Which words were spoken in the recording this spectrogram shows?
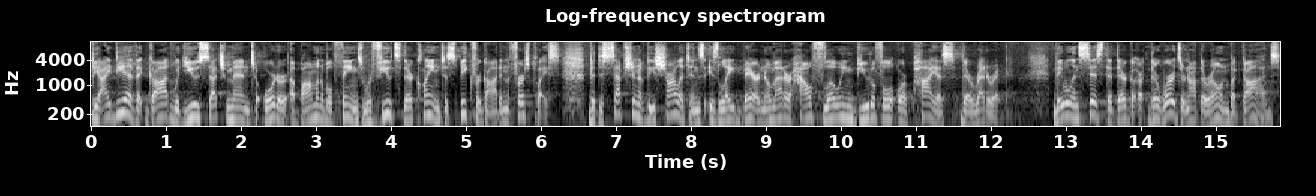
The idea that God would use such men to order abominable things refutes their claim to speak for God in the first place. The deception of these charlatans is laid bare no matter how flowing, beautiful, or pious their rhetoric. They will insist that their, their words are not their own, but God's,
